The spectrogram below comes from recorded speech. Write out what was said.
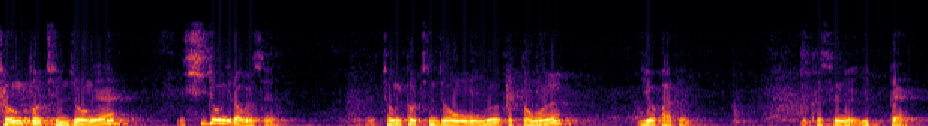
정토 진종의 시종이라고 했어요. 정토 진종의 계통을 이어받은 그 승려 입펜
